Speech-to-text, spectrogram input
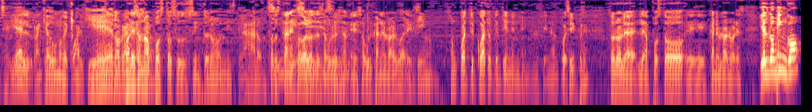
sería el rankeado uno de cualquier por eso no apostó sus cinturones, claro. Solo Sí, están en juego sí, los de Saúl, eh, Saúl Canelo Álvarez. Son cuatro y cuatro que tienen eh, al final, pues. Sí, pues. Solo le, le apostó eh, Canelo Álvarez. Y el domingo,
